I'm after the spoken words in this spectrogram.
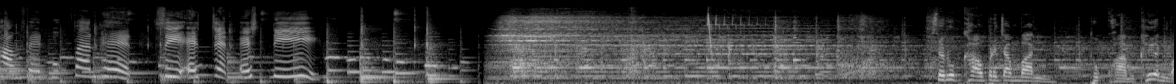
ทาง Facebook Fanpage CS7HD สรุปข่าวประจำวัน ทุกความเคลื่อนไหว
